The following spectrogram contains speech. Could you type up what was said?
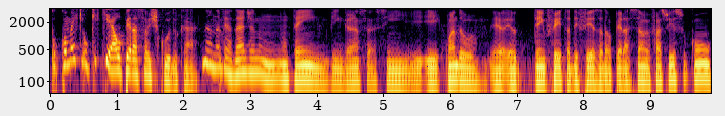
como é que, o que, que é a Operação Escudo, cara? Não, na verdade não, não tem vingança, assim. E, e quando eu, eu, tenho feito a defesa da operação, eu faço isso com,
